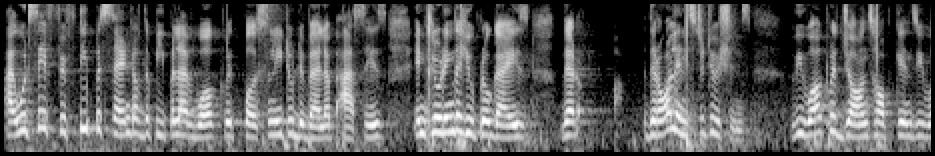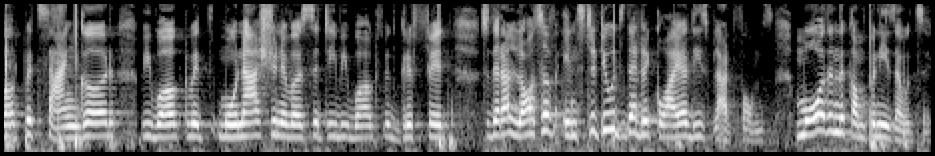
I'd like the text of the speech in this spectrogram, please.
I would say 50% of the people I've worked with personally to develop assays, including the HuProt guys, they're, they're all institutions. We worked with Johns Hopkins, we worked with Sanger, we worked with Monash University, we worked with Griffith. So there are lots of institutes that require these platforms, more than the companies I would say.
